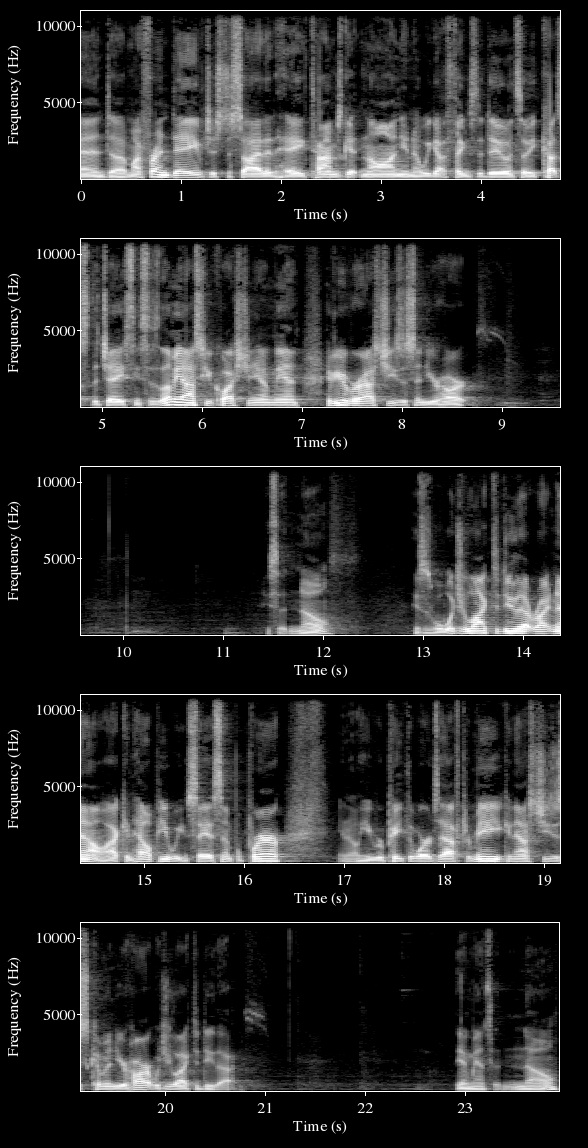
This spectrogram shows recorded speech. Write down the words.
and uh, my friend Dave just decided, hey, time's getting on. You know, we got things to do. And so he cuts the chase and he says, let me ask you a question, young man. Have you ever asked Jesus into your heart? He said, no. He says, well, would you like to do that right now? I can help you. We can say a simple prayer. You know, you repeat the words after me. You can ask Jesus to come into your heart. Would you like to do that? The young man said, no.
